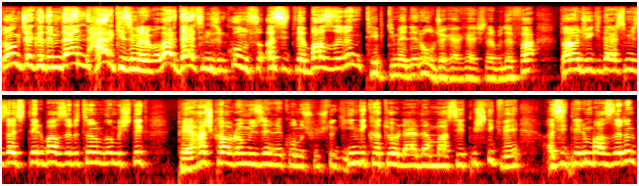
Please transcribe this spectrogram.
Tonguç Akademi'den herkese merhabalar. Dersimizin konusu asit ve bazların tepkimeleri olacak arkadaşlar bu defa. Daha önceki dersimizde asitleri bazları tanımlamıştık. pH kavramı üzerine konuşmuştuk. indikatörlerden bahsetmiştik ve asitlerin bazların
